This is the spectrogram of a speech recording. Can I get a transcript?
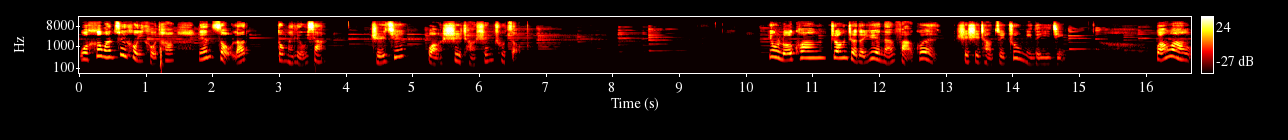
我喝完最后一口汤，连走了都没留下，直接往市场深处走。用箩筐装着的越南法棍是市场最著名的一景，往往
